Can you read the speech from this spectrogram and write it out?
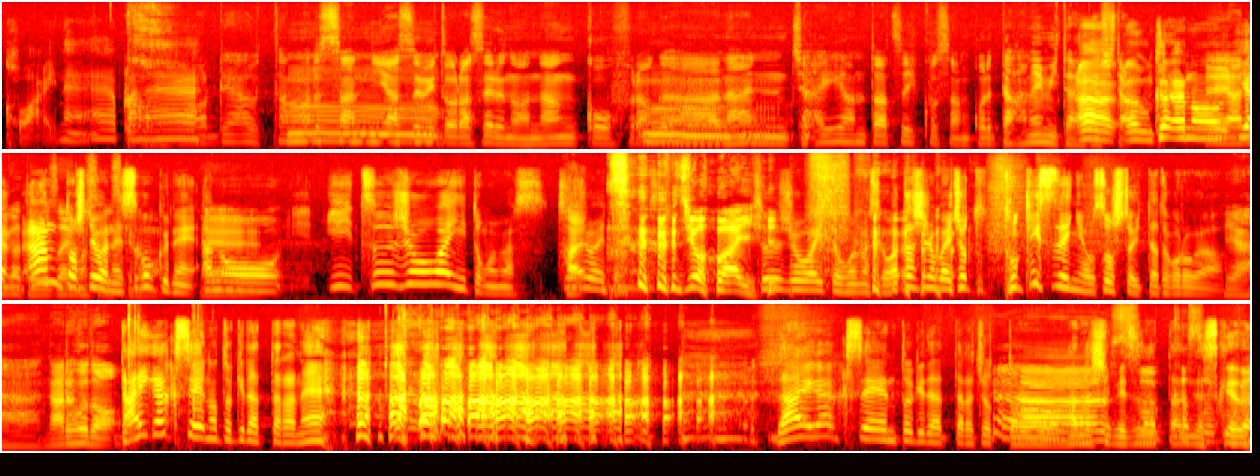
怖いねやっぱね。こりゃ歌丸さんに休み取らせるのは難攻不落だうん。なんジャイアント厚彦さんこれダメみたいでした。あああの、いやえーいます案としてはねですごくね、えーあのいい通常はいいと思います。通常はいいと思います、通常はいい。通常はいいと思いますが私の場合ちょっと時すでに遅しといったところが。いやーなるほど。大学生の時だったらね 大学生の時だったらちょっと話別だったんですけど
